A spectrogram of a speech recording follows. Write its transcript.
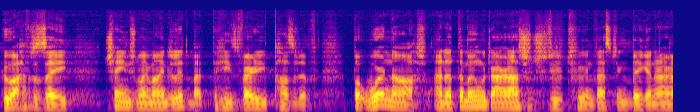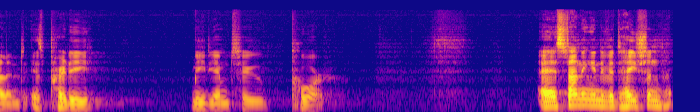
who I have to say changed my mind a little bit. He's very positive. But we're not. And at the moment, our attitude to investing big in Ireland is pretty medium to poor. Uh, standing invitation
